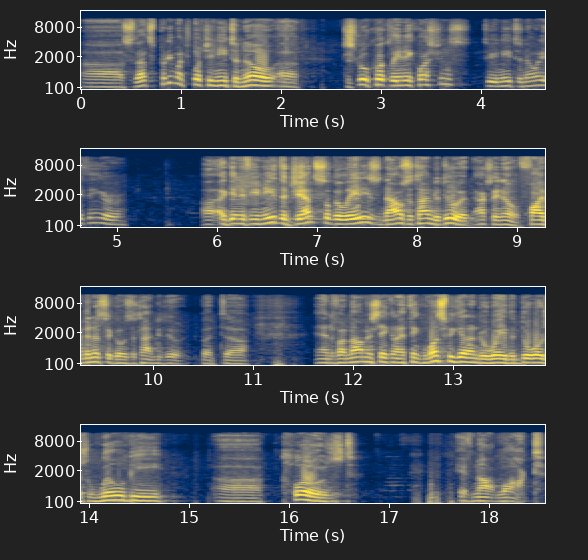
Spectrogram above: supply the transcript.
Uh, so that's pretty much what you need to know. Uh, just real quickly, any questions? Do you need to know anything? Or uh, Again, if you need the gents or the ladies, now's the time to do it. Actually, no, five minutes ago is the time to do it. But, uh, and if I'm not mistaken, I think once we get underway, the doors will be uh, closed, if not locked.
